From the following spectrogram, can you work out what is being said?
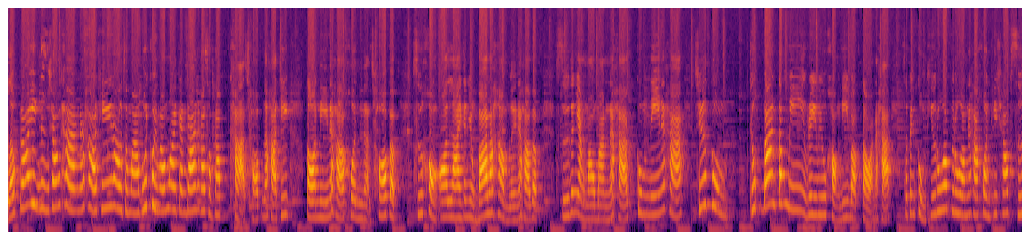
แล้วก็อีกหนึ่งช่องทางนะคะที่เราจะมาพูดคุยเมาส์มอยกันได้นะคะสำหรับขาช็อปนะคะที่ตอนนี้นะคะคนน่ะชอบแบบซื้อของออนไลน์กันอย่างบ้าระห่ำเลยนะคะ แบบซื้อกันอย่างเมามันนะคะ กลุ่มนี้นะคะ ชื่อกลุ่มทุกบ้านต้องมีรีวิวของดีบอกต่อนะคะ จะเป็นกลุ่มที่รวบรวมนะคะ คนที่ชอบซื้อ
